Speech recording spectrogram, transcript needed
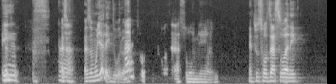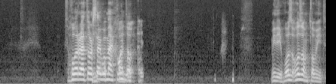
Én Ez, ez amúgy elég durva. nem tudok hozzászólni. Nem tudsz hozzászólni. Horvátországban meghaltak. Hogy- Mindig, hoz, hozom Tomit.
